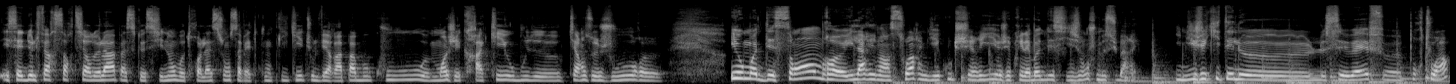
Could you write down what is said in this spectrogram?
Essaye de le faire sortir de là parce que sinon, votre relation, ça va être compliqué. Tu le verras pas beaucoup. Moi, j'ai craqué au bout de 15 jours. Et au mois de décembre, il arrive un soir, il me dit Écoute, chérie, j'ai pris la bonne décision, je me suis barrée. Il me dit J'ai quitté le, CEF euh, pour toi.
